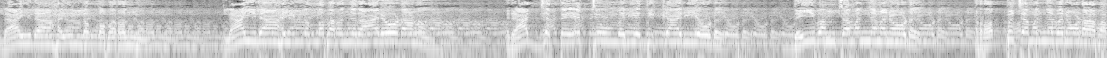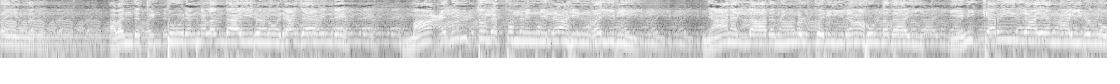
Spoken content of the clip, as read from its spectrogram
ലായിലാഹയില്ലെന്ന പറഞ്ഞു. ലായിലാഹയില്ലെന്ന് പറഞ്ഞത് ആരോടാണ്? രാജ്യത്തെ ഏറ്റവും വലിയ ധിക്കാരിയോട് ദൈവം ചമഞ്ഞവനോട് റബ്ബ് ചമഞ്ഞവനോടാ പറയുന്നത്. അവന്റെ തിട്ടൂരങ്ങൾ എന്തായിരുന്നു രാജാവിന്റെ? ഞാനല്ലാതെ നിങ്ങൾക്കൊരു ഇലാഹുള്ളതായി എനിക്കറിയില്ല എന്നായിരുന്നു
